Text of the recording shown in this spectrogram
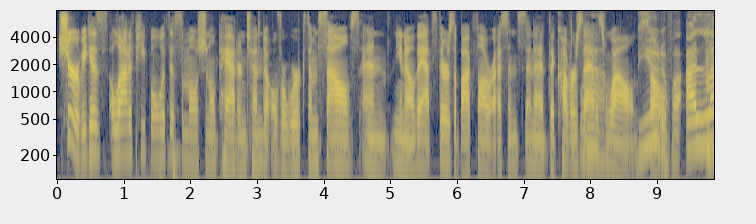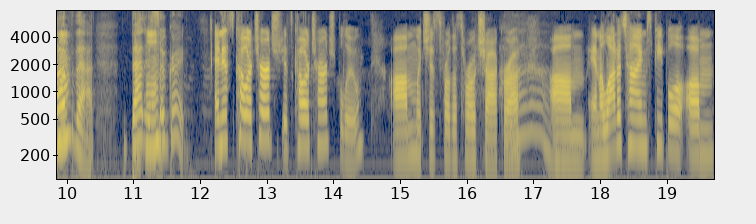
Sure, because a lot of people with this emotional pattern tend to overwork themselves, and you know that's there's a Bach flower essence in it that covers wow. that as well. Beautiful. So. I mm-hmm. love mm-hmm. that. That mm-hmm. is so great. And it's color charged. It's color charged blue, um, which is for the throat chakra. Ah. Um, and a lot of times people um,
